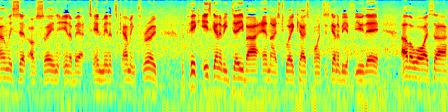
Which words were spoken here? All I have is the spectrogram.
only set I've seen in about 10 minutes coming through. The pick is going to be D-Bah and those Tweed Coast points. There's going to be a few there. Otherwise, uh,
